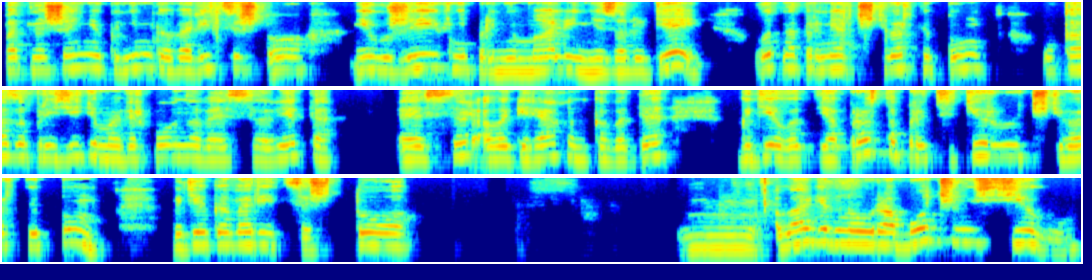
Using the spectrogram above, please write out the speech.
по отношению к ним говорится, что и уже их не принимали не за людей. Вот, например, четвертый пункт указа Президиума Верховного Совета СССР о лагерях НКВД, где вот я просто процитирую четвертый пункт, где говорится, что лагерную рабочую силу,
